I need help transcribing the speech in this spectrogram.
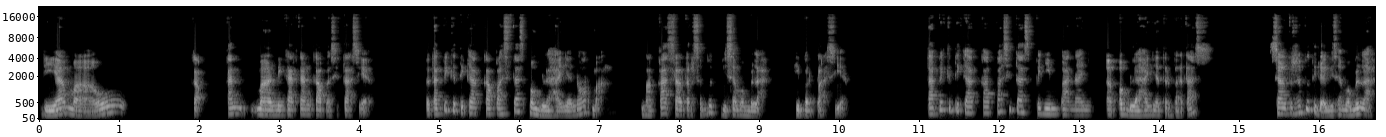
Dia mau kan meningkatkan kapasitas ya. Tetapi ketika kapasitas pembelahannya normal, maka sel tersebut bisa membelah hiperplasia. Tapi ketika kapasitas penyimpanan eh, pembelahannya terbatas, sel tersebut tidak bisa membelah.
